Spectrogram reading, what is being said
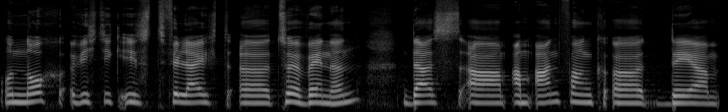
Und noch wichtig ist vielleicht äh, zu erwähnen, dass äh, am Anfang äh, der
